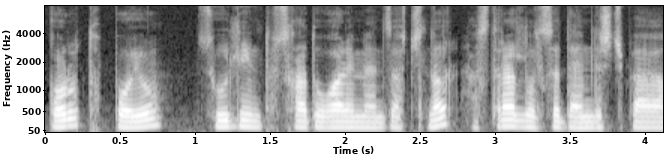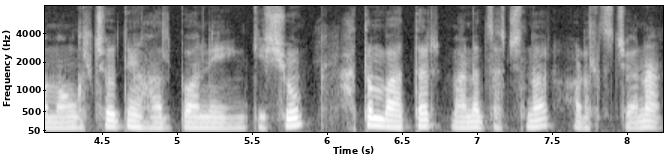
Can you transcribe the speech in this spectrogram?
3 дахь буюу сүүлийн тусгай дугаарын маань зочноор Австрали улсад амьдарч байгаа монголчуудын холбооны гишүүн Хатан Баатар манай зочноор оролцож байна.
